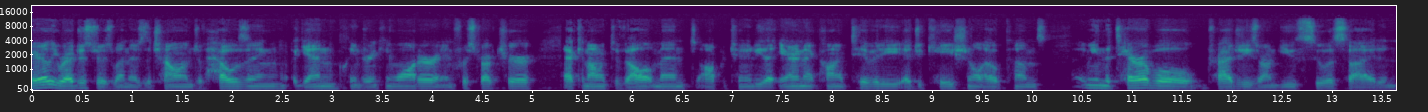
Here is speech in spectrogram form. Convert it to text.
barely registers when there's the challenge of housing, again, clean drinking water and infrastructure, economic development, opportunity, that internet connectivity, educational outcomes. I mean, the terrible tragedies around youth suicide and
